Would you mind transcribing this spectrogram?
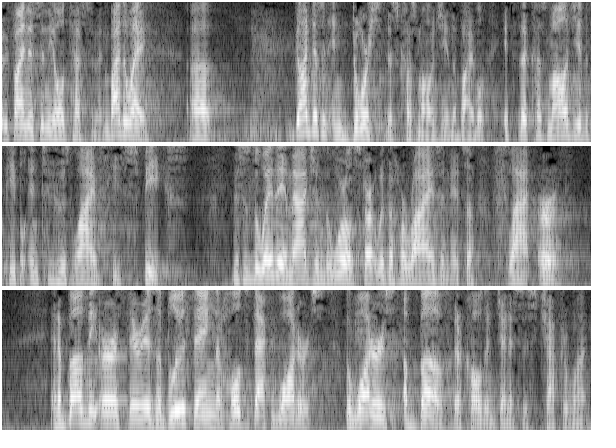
we find this in the Old Testament. And by the way, uh, God doesn't endorse this cosmology in the Bible. It's the cosmology of the people into whose lives He speaks. This is the way they imagine the world. Start with the horizon. It's a flat earth. And above the earth there is a blue thing that holds back waters. The waters above, they're called in Genesis chapter 1.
